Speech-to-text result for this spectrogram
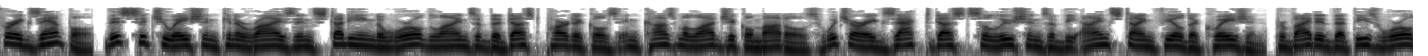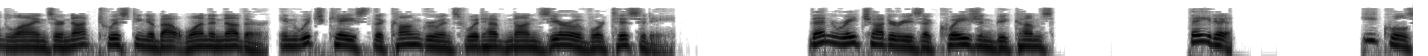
For example, this situation can arise in studying the world lines of the dust particles in cosmological models which are exact dust solutions of the Einstein field equation provided that these world lines are not twisting about one another, in which case the congruence would have non-zero vorticity. Then Raychaudhuri's equation becomes theta equals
